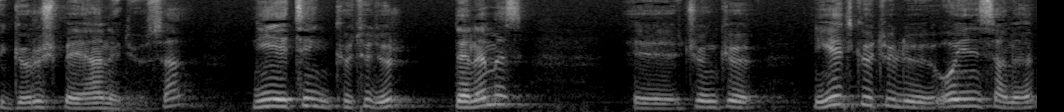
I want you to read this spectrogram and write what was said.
bir görüş beyan ediyorsa niyetin kötüdür denemez. E, çünkü niyet kötülüğü o insanı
